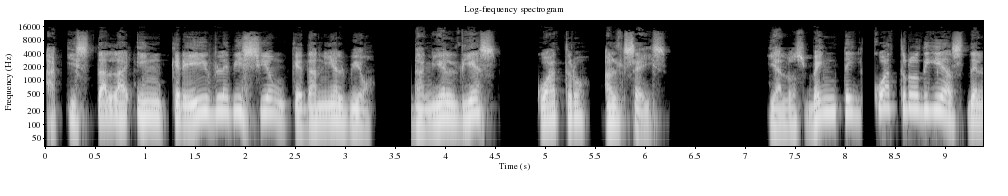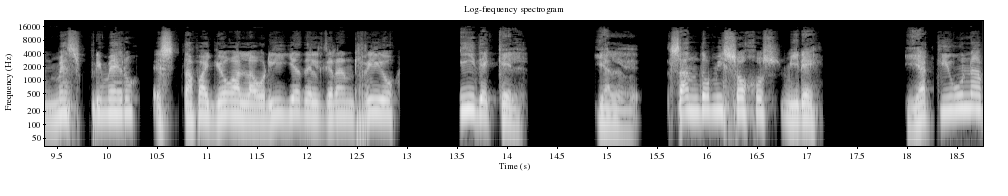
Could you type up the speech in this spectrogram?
Aquí está la increíble visión que Daniel vio. Daniel 10, 4 al 6. Y a los veinticuatro días del mes primero estaba yo a la orilla del gran río y de. Y alzando mis ojos miré, y aquí una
